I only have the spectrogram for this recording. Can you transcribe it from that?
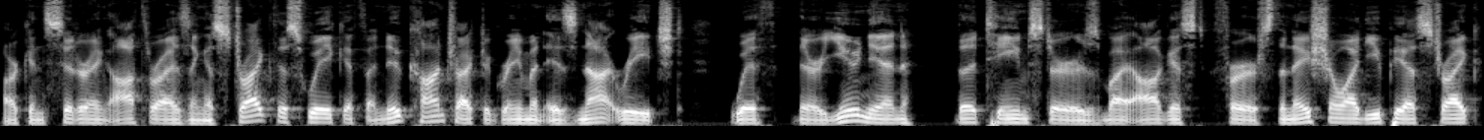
are considering authorizing a strike this week if a new contract agreement is not reached with their union, the Teamsters, by August 1st. The nationwide UPS strike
